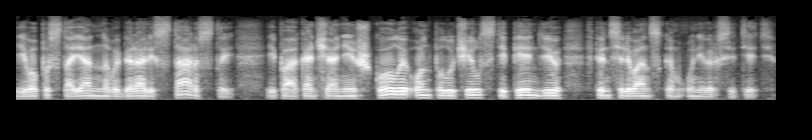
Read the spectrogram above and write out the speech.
его постоянно выбирали старостой, и по окончании школы он получил стипендию в Пенсильванском университете.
